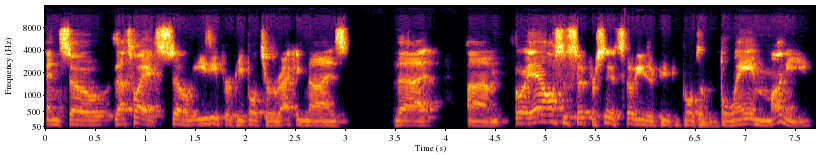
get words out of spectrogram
And so that's why it's so easy for people to recognize that, um, or and also so, it's so easy for people to blame money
